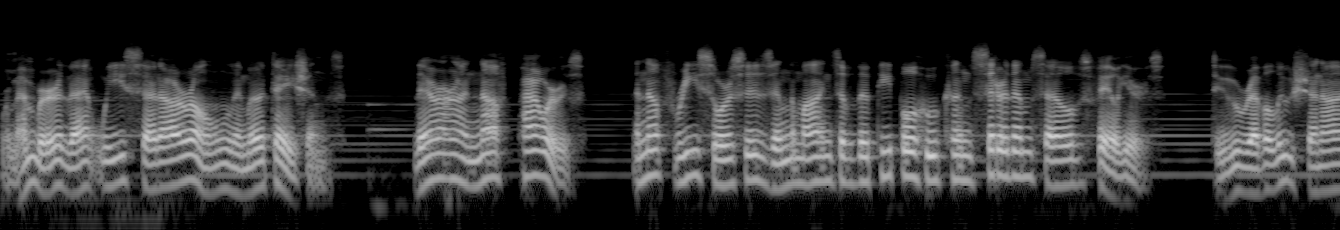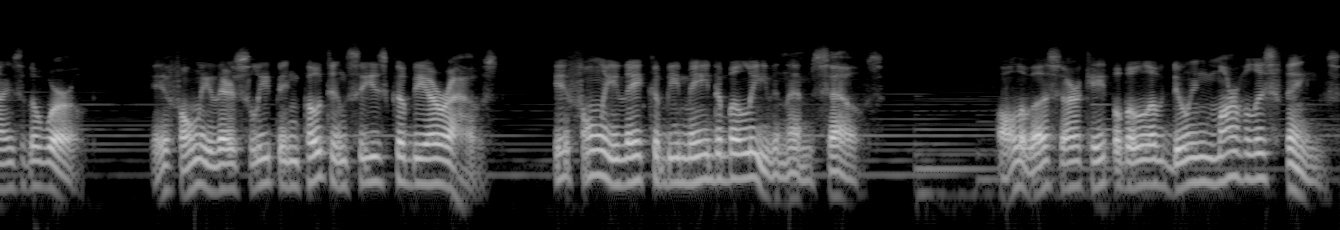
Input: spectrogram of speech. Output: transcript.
Remember that we set our own limitations. There are enough powers, enough resources in the minds of the people who consider themselves failures to revolutionize the world. If only their sleeping potencies could be aroused. If only they could be made to believe in themselves. All of us are capable of doing marvelous things,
